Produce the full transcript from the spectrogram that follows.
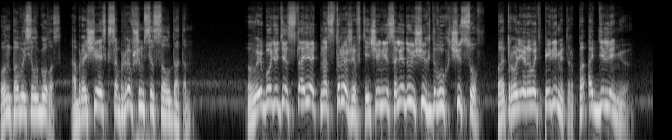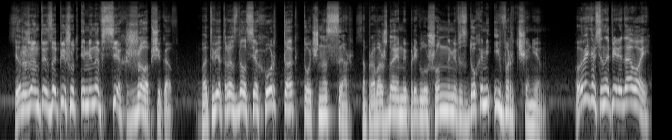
Он повысил голос, обращаясь к собравшимся солдатам. «Вы будете стоять на страже в течение следующих двух часов, патрулировать периметр по отделению. Сержанты запишут имена всех жалобщиков». В ответ раздался хор «Так точно, сэр», сопровождаемый приглушенными вздохами и ворчанием. «Увидимся на передовой», —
